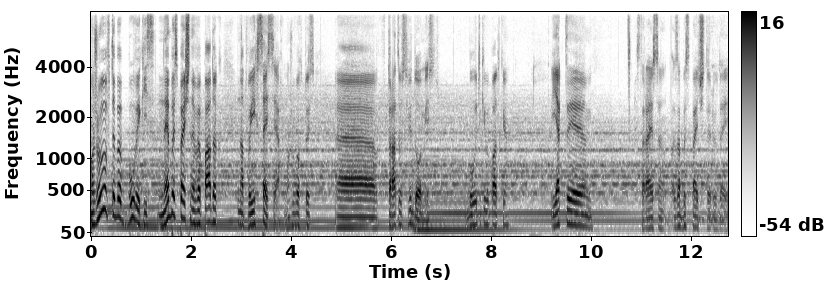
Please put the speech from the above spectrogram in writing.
Можливо, в тебе був якийсь небезпечний випадок на твоїх сесіях. Можливо, хтось е- втратив свідомість. Були такі випадки. Як ти стараєшся забезпечити людей?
